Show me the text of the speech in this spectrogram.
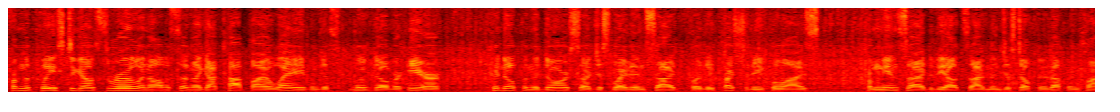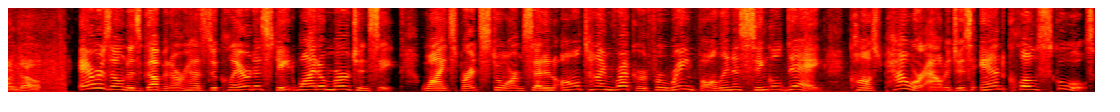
from the police to go through, and all of a sudden I got caught by a wave and just moved over here. Couldn't open the door, so I just waited inside for the pressure to equalize from the inside to the outside and then just opened it up and climbed out. Arizona's governor has declared a statewide emergency. Widespread storms set an all-time record for rainfall in a single day, caused power outages and closed schools.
